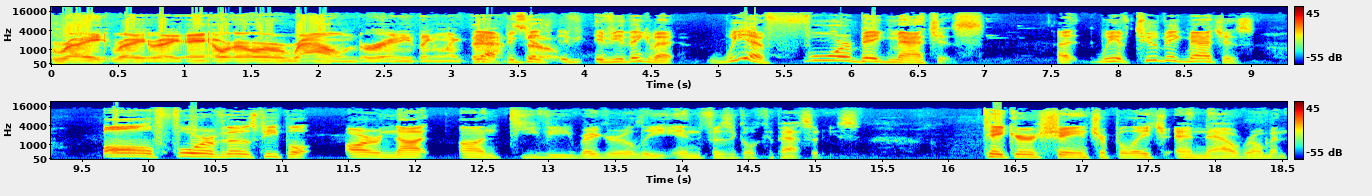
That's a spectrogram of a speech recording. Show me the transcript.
Right, right, right, or, or around or anything like that. yeah, because so- if if you think about it, we have four big matches. Uh, we have two big matches. All four of those people are not on TV regularly in physical capacities. Taker, Shane, Triple H, and now Roman.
